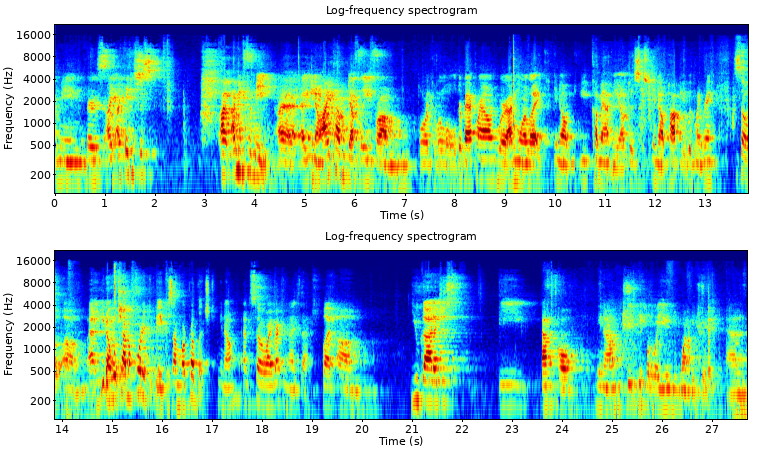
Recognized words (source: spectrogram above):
I mean, there's I, I think it's just. I, I mean, for me, I, I, you know, I come definitely from like a little older background where I'm more like, you know, you come at me, I'll just, you know, pop you with my ring. So, um, and you know, which I'm afforded to be because I'm more privileged, you know, and so I recognize that. But um, you gotta just be ethical, you know, treat people the way you would want to be treated, and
